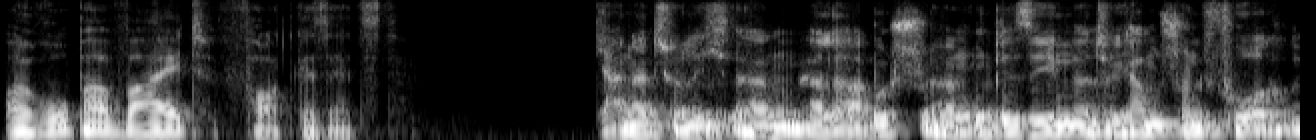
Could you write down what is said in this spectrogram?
europaweit fortgesetzt? Ja, natürlich, ähm, Herr Labusch. Ähm, wir sehen natürlich, haben schon vor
